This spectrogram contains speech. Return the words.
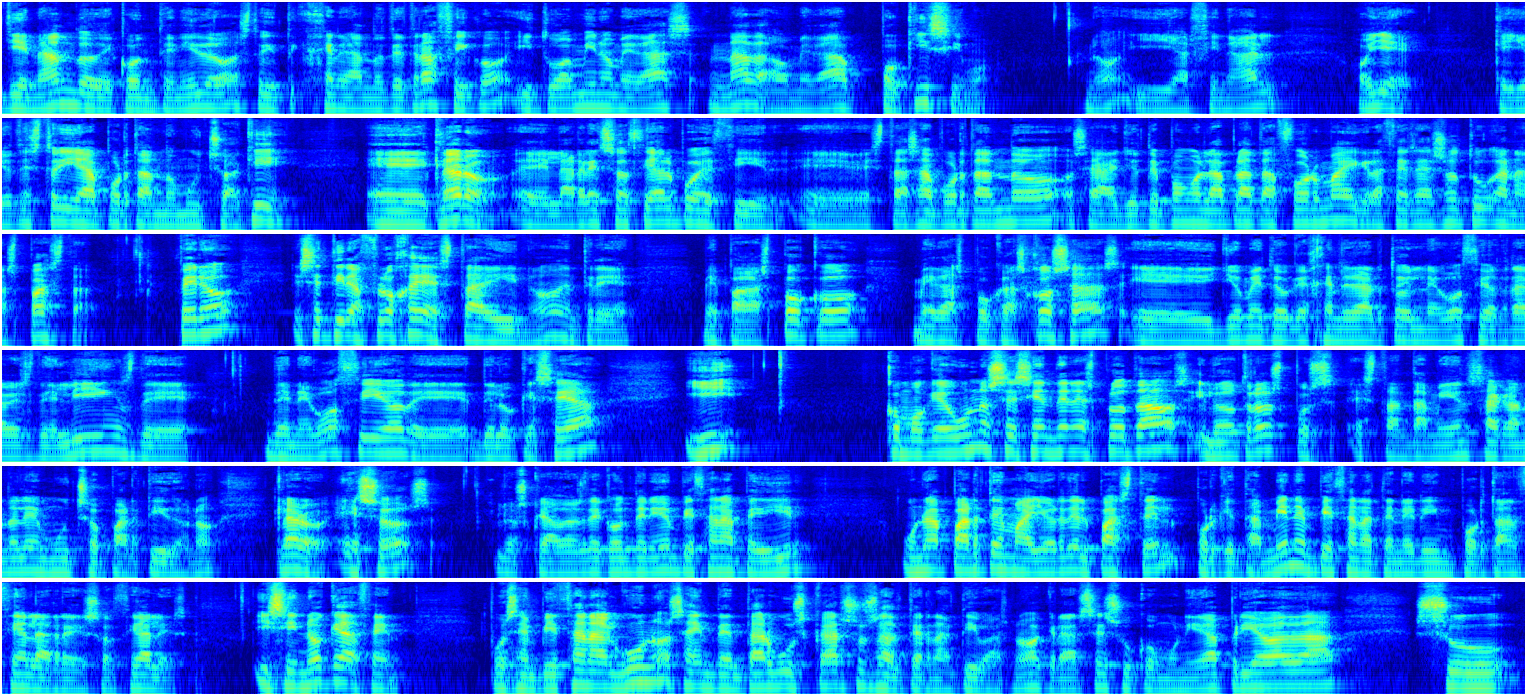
llenando de contenido, estoy generándote tráfico y tú a mí no me das nada o me da poquísimo, ¿no? Y al final, oye, que yo te estoy aportando mucho aquí. Eh, claro, eh, la red social puede decir, eh, estás aportando, o sea, yo te pongo en la plataforma y gracias a eso tú ganas pasta. Pero ese tira floja ya está ahí, ¿no? Entre me pagas poco, me das pocas cosas, yo me tengo que generar todo el negocio a través de links, de, negocio, de, de, lo que sea, y como que unos se sienten explotados y los otros pues están también sacándole mucho partido, ¿no? Claro, esos, los creadores de contenido empiezan a pedir una parte mayor del pastel porque también empiezan a tener importancia en las redes sociales. Y si no, ¿qué hacen? Pues empiezan algunos a intentar buscar sus alternativas, ¿no? A crearse su comunidad privada, su...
